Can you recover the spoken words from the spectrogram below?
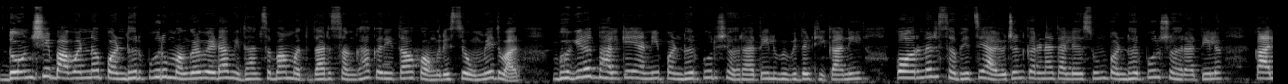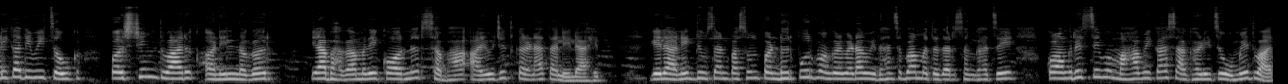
दोनशे बावन्न पंढरपूर मंगळवेढा विधानसभा मतदारसंघाकरिता काँग्रेसचे उमेदवार भगीरथ भालके यांनी पंढरपूर शहरातील विविध ठिकाणी कॉर्नर सभेचे आयोजन करण्यात आले असून पंढरपूर शहरातील कालिकादेवी चौक पश्चिम द्वार अनिल नगर या भागामध्ये कॉर्नर सभा आयोजित करण्यात आलेल्या आहेत. गेल्या अनेक दिवसांपासून पंढरपूर मंगळवेढा विधानसभा मतदारसंघाचे काँग्रेसचे व महाविकास आघाडीचे उमेदवार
